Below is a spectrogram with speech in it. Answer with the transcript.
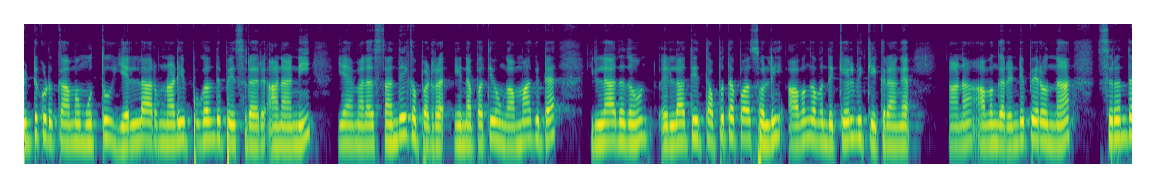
விட்டு கொடுக்காம முத்து எல்லாரும் முன்னாடி புகழ்ந்து பேசுகிறாரு ஆனால் நீ என் மேலே சந்தேகப்படுற. என்னை பற்றி உங்கள் அம்மா கிட்ட இல்லாததும் எல்லாத்தையும் தப்பு தப்பாக சொல்லி அவங்க வந்து கேள்வி கேட்குறாங்க ஆனால் அவங்க ரெண்டு பேரும் தான் சிறந்த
